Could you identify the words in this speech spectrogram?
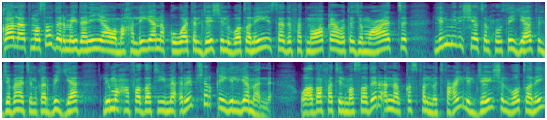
قالت مصادر ميدانية ومحلية أن قوات الجيش الوطني استهدفت مواقع وتجمعات للميليشيات الحوثية في الجبهة الغربية لمحافظة مأرب شرقي اليمن. وأضافت المصادر أن القصف المدفعي للجيش الوطني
